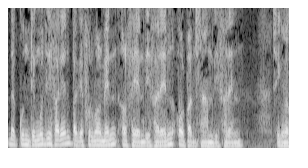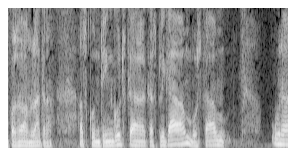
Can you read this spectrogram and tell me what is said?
de continguts diferent perquè formalment el fèiem diferent o el pensàvem diferent. O sigui, una cosa amb l'altra. Els continguts que, que explicàvem, buscàvem una,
